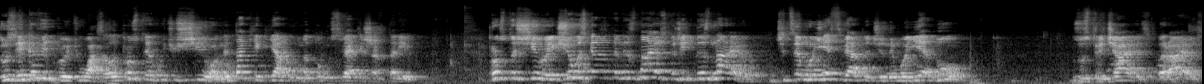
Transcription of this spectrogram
Друзі, яка відповідь у вас? Але просто я хочу щиро, не так, як я був на тому святі шахтарів. Просто щиро, якщо ви скажете не знаю, скажіть не знаю, чи це моє свято, чи не моє. Ну, зустрічаюсь, збираюсь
